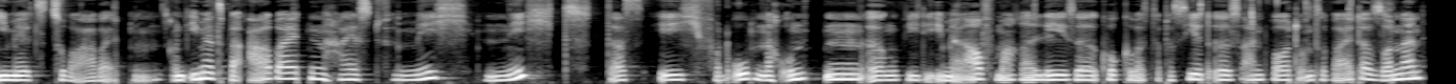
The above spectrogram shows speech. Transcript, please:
E-Mails zu bearbeiten. Und E-Mails bearbeiten heißt für mich nicht, dass ich von oben nach unten irgendwie die E-Mail aufmache, lese, gucke, was da passiert ist, antworte und so weiter, sondern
